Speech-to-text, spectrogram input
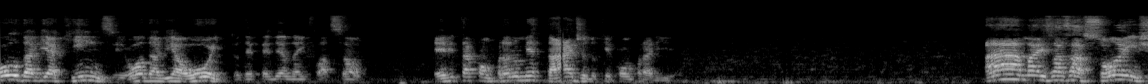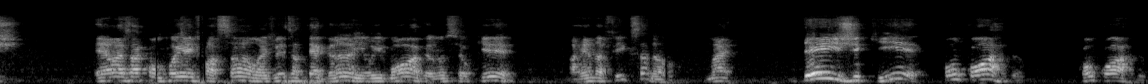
ou dali a 15, ou dali a 8, dependendo da inflação, ele está comprando metade do que compraria. Ah, mas as ações, elas acompanham a inflação, às vezes até ganham, o imóvel, não sei o quê. A renda fixa, não. Mas desde que, concordo, concordo,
